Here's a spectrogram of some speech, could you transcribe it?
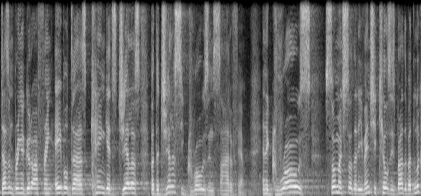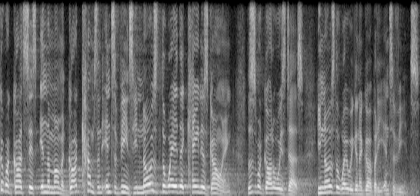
doesn't bring a good offering, Abel does. Cain gets jealous, but the jealousy grows inside of him. And it grows so much so that he eventually kills his brother. But look at what God says in the moment. God comes and intervenes. He knows the way that Cain is going. This is what God always does. He knows the way we're going to go, but he intervenes.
